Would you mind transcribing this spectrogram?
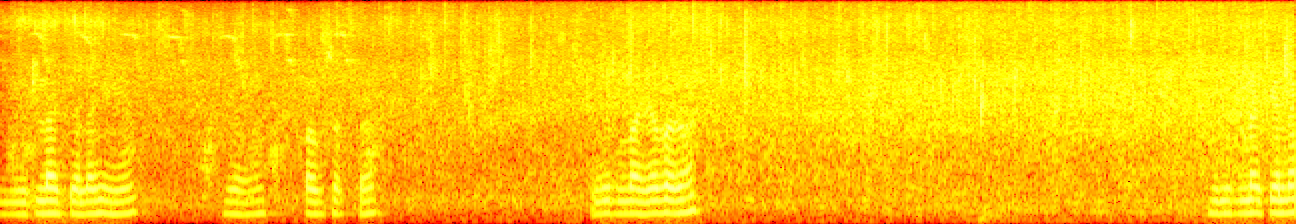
विरला है। मी पाहू शकता विरला हे बघा। विरला केला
